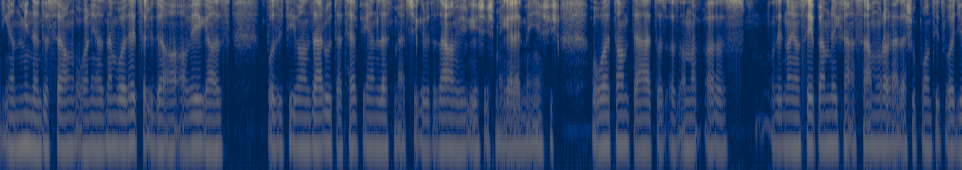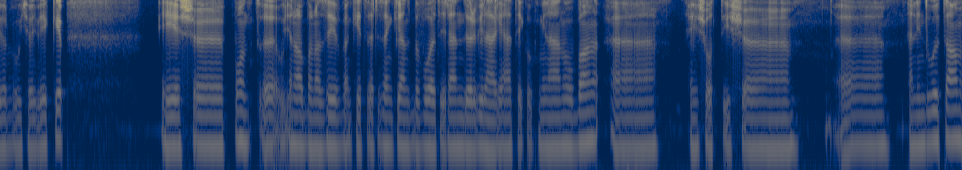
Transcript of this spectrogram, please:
igen, mindent összehangolni az nem volt egyszerű, de a, a vége az pozitívan zárult, tehát happy end lett, mert sikerült az államvizsgés, és még eredményes is voltam, tehát az, az, annak, az, az egy nagyon szép emlék rá számomra, ráadásul pont itt volt Győrbe, úgyhogy végképp. És pont ugyanabban az évben, 2019-ben volt egy rendőr világjátékok Milánóban, és ott is elindultam,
